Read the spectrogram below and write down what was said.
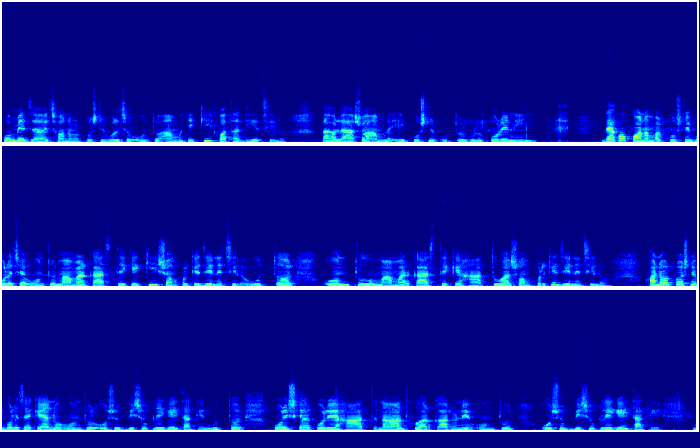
কমে যায়, ছ নম্বর প্রশ্নে বলেছে, অন্তু, আমাকে কি কথা দিয়েছিল? তাহলে আসো, আমরা এই প্রশ্নের উত্তরগুলো করে নিই। দেখো, ক নম্বর প্রশ্নে বলেছে, অন্তুর মামার কাছ থেকে কি সম্পর্কে জেনেছিল? উত্তর, অন্তু মামার কাছ থেকে হাত ধোয়া সম্পর্কে জেনেছিল। খ নম্বর প্রশ্নে বলেছে, কেন অন্তুর অসুখ বিসুখ লেগেই থাকে? উত্তর, পরিষ্কার করে হাত না ধোয়ার কারণে অন্তুর অসুখ বিসুখ লেগেই থাকে। গ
